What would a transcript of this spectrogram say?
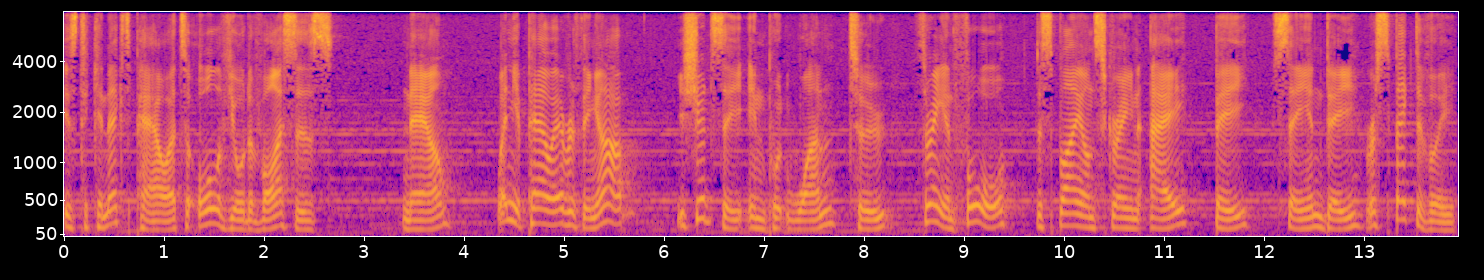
is to connect power to all of your devices. Now, when you power everything up, you should see input 1, 2, 3 and 4 display on screen A, B, C and D respectively.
